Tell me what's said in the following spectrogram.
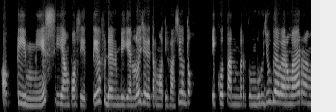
optimis, yang positif dan bikin lo jadi termotivasi untuk ikutan bertumbuh juga bareng-bareng.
